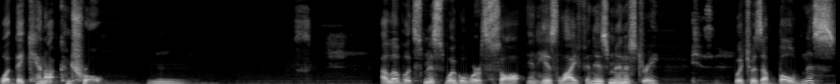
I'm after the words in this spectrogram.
what they cannot control. Mm. I love what Smith Wigglesworth saw in his life and his ministry, which was a boldness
